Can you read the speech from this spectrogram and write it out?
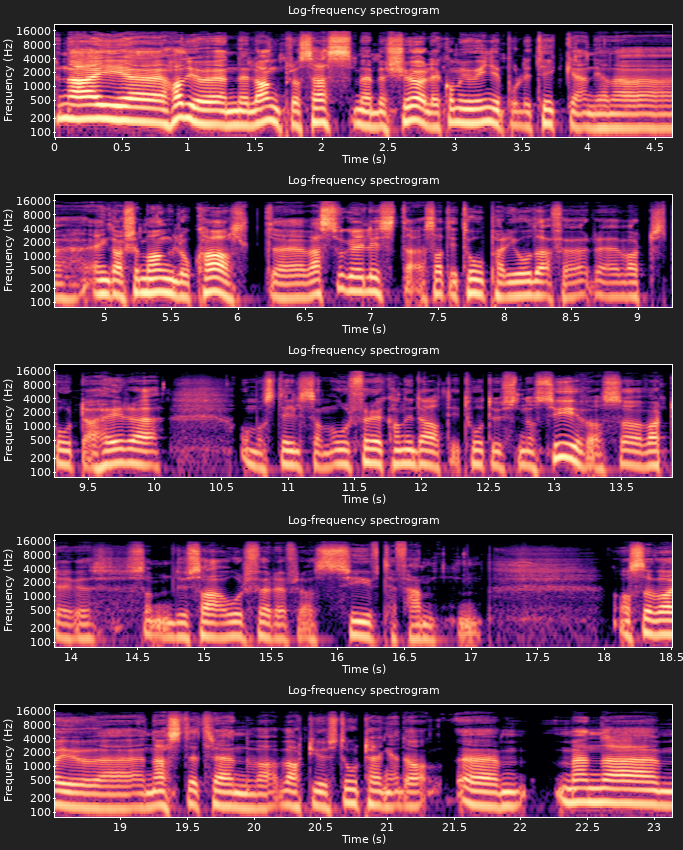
Nei, jeg hadde jo en lang prosess med meg sjøl. Jeg kom jo inn i politikken gjennom engasjement lokalt. Eh, Vestvågøy-lista satt i to perioder før jeg ble spurt av Høyre om å stille som ordførerkandidat i 2007. Og så ble jeg, som du sa, ordfører fra 7 til 15. Og så var jo eh, neste trend ble jo Stortinget da. Um, men um,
